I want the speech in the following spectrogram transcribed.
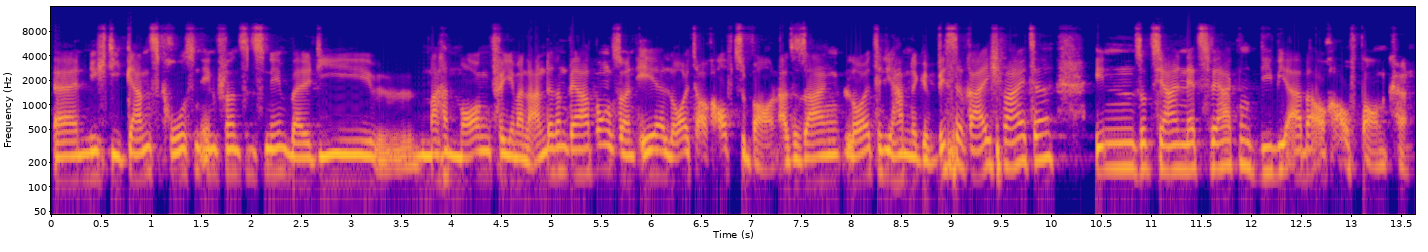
äh, nicht die ganz großen Influencer zu nehmen, weil die machen morgen für jemand anderen Werbung, sondern eher Leute auch aufzubauen. Also sagen Leute, die haben eine gewisse Reichweite in sozialen Netzwerken, die wir aber auch aufbauen können.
